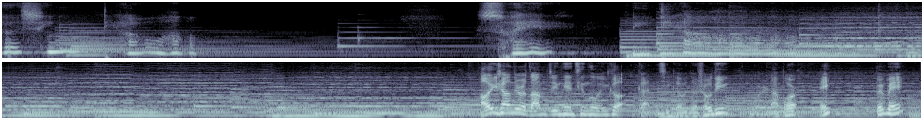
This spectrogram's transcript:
的心跳随你跳。好，以上就是咱们今天轻松一刻，感谢各位的收听，我是大波，哎，北北。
